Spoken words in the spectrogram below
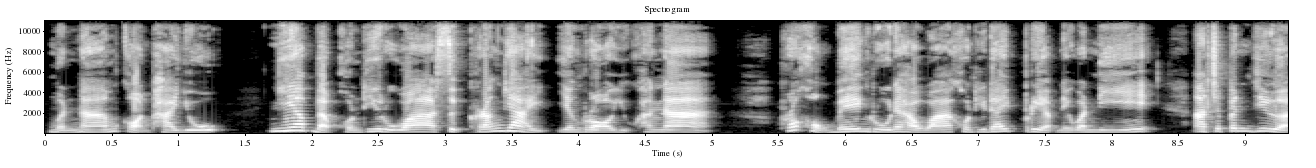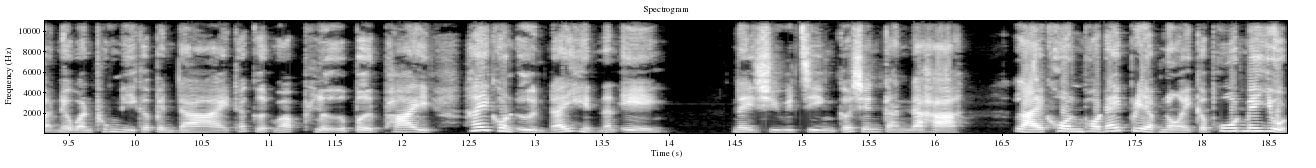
เหมือนน้ำก่อนพายุ เงียบแบบคนที่รู้ว่าศึกครั้งใหญ่ยังรออยู่ข้างหน้า เพราะของเบ้งรู้นะคะว่าคนที่ได้เปรียบในวันนี้ อาจจะเป็นเหยื่อในวันพรุ่งนี้ก็เป็นได้ ถ้าเกิดว่าเผลอเปิดไพ่ให้คนอื่นได้เห็นนั่นเอง ในชีวิตจริงก็เช่นกันนะคะ หลายคนพอได้เปรียบหน่อยก็พูดไม่หยุด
